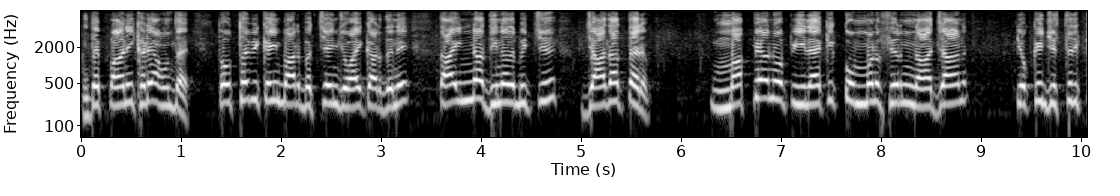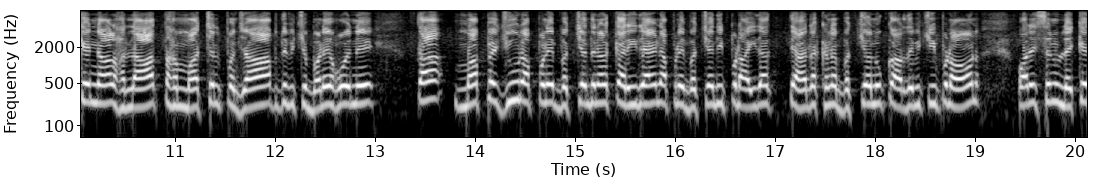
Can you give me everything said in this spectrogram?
ਤੇ ਪਾਣੀ ਖੜਿਆ ਹੁੰਦਾ ਤਾਂ ਉੱਥੇ ਵੀ ਕਈ ਵਾਰ ਬੱਚੇ ਇੰਜੋਏ ਕਰਦੇ ਨੇ। ਤਾਂ ਇਹਨਾਂ ਦਿਨਾਂ ਦੇ ਵਿੱਚ ਜ਼ਿਆਦਾਤਰ ਮਾਪਿਆਂ ਨੂੰ ਅਪੀਲ ਹੈ ਕਿ ਘੁੰਮਣ, ਫਿਰਨ ਨਾ ਜਾਣ, ਕਿਉਂਕਿ ਜਿਸ ਤਰੀਕੇ ਨਾਲ ਹਾਲਾਤ ਹਿਮਾਚਲ, ਪੰਜਾਬ ਦੇ ਵਿੱਚ ਬਣੇ ਹੋਏ ਨੇ, ਤਾਂ ਮਾਪੇ ਜ਼ਰੂਰ ਆਪਣੇ ਬੱਚਿਆਂ ਦੇ ਨਾਲ ਘਰ ਹੀ ਰਹਿਣ, ਆਪਣੇ ਬੱਚਿਆਂ ਦੀ ਪੜ੍ਹਾਈ ਦਾ ਧਿਆਨ ਰੱਖਣਾ, ਬੱਚਿਆਂ ਨੂੰ ਘਰ ਦੇ ਵਿੱਚ ਹੀ ਪੜ੍ਹਾਉਣ ਔਰ ਇਸ ਨੂੰ ਲੈ ਕੇ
